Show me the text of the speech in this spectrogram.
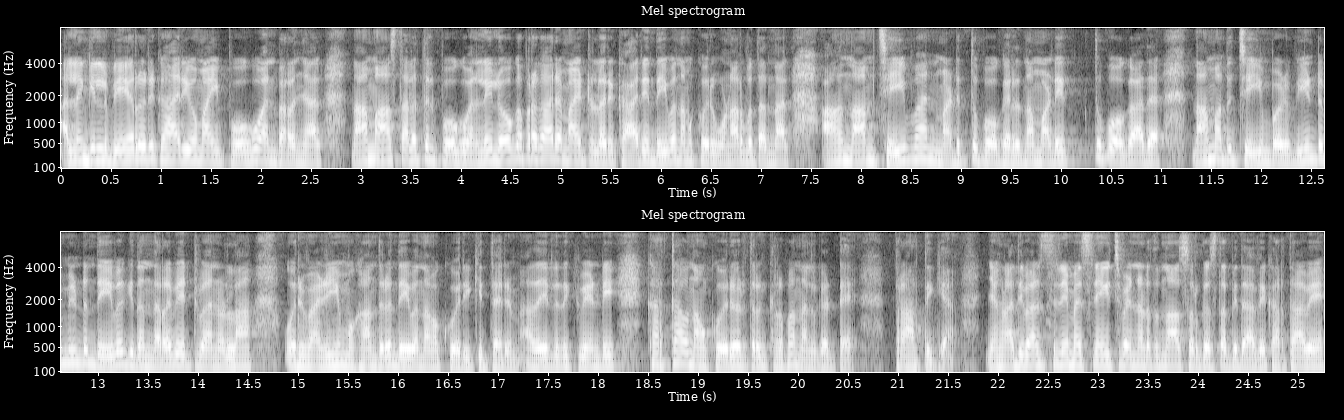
അല്ലെങ്കിൽ വേറൊരു കാര്യവുമായി പോകുവാൻ പറഞ്ഞാൽ നാം ആ സ്ഥലത്തിൽ പോകുവാൻ അല്ലെങ്കിൽ ലോകപ്രകാരമായിട്ടുള്ള ഒരു കാര്യം ദൈവം നമുക്കൊരു ഉണർവ് തന്നാൽ ആ നാം ചെയ്യുവാൻ മടുത്തു പോകരുത്. നാം മടുത്തു പോകാതെ നാം അത് ചെയ്യുമ്പോൾ വീണ്ടും വീണ്ടും ദൈവഗീതം നിറവേറ്റുവാനുള്ള ഒരു വഴിയും മുഖാന്തരം ദൈവം നമുക്ക് ഒരുക്കി തരും. അതിലേക്ക് വേണ്ടി കർത്താവ് നമുക്ക് ഓരോരുത്തരും കൃപ നൽകട്ടെ. പ്രാർത്ഥിക്കാം. ഞങ്ങൾ അതിവാത്സല്യമായി സ്നേഹിച്ച് വഴി നടത്തുന്ന സ്വർഗസ്ഥ പിതാവേ കർത്താവെ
